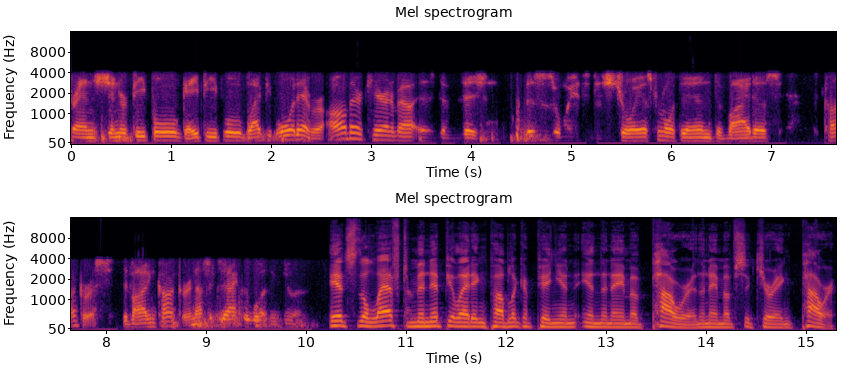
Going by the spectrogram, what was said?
transgender people, gay people, black people, whatever. All they're caring about is division. This is a way to destroy us from within, divide us, conquer us, divide and conquer, and that's exactly what they're doing. It's the left manipulating public opinion in the name of power, in the name of securing power.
